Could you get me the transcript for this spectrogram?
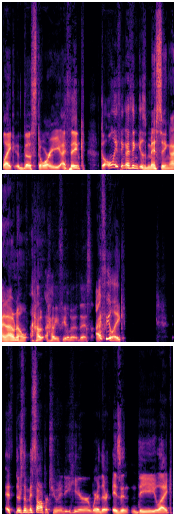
like the story. I think the only thing I think is missing, and I don't know how how you feel about this. I feel like it, there's a missed opportunity here where there isn't the like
